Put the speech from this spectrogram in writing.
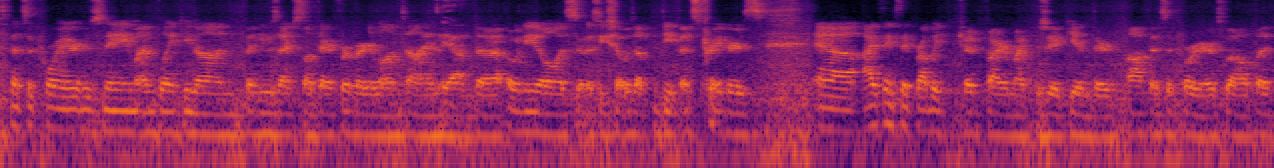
defensive coordinator, whose name I'm blanking on, but he was excellent there for a very long time. Yeah. And uh, O'Neill, as soon as he shows up, the defense traders. Uh, I think they probably could fire Mike Bajakian, their offensive coordinator as well, but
